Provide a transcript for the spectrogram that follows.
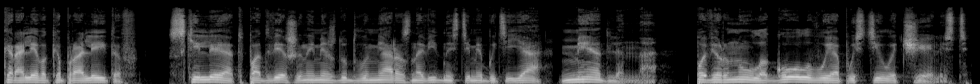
Королева капролейтов Скелет, подвешенный между двумя разновидностями бытия, медленно повернула голову и опустила челюсть.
